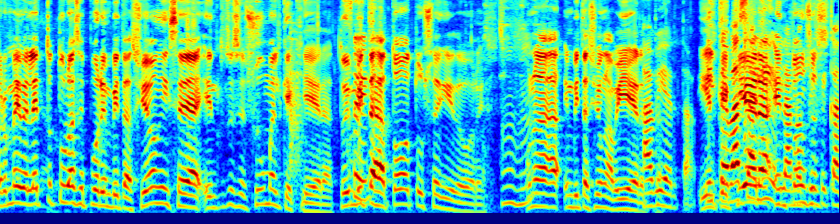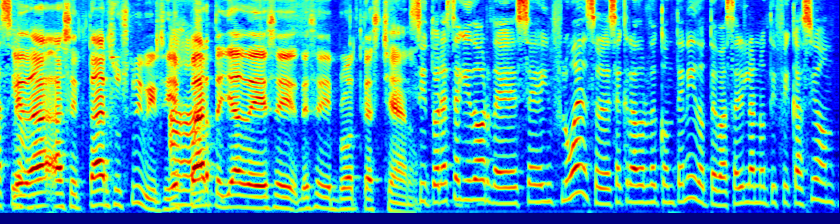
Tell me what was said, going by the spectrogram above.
Pero Mabel, esto tú lo haces por invitación y se, entonces se suma el que quiera. Tú Sí. invitas a todos tus seguidores. Una invitación abierta. Abierta. Y Y el te que va a quiera, salir la entonces notificación. le da a aceptar suscribirse. Y es parte ya de ese, de ese broadcast channel. Si tú eres seguidor de ese influencer, de ese creador de contenido, te va a salir la notificación,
